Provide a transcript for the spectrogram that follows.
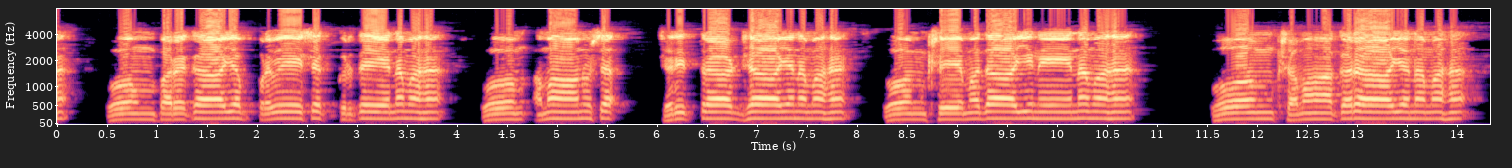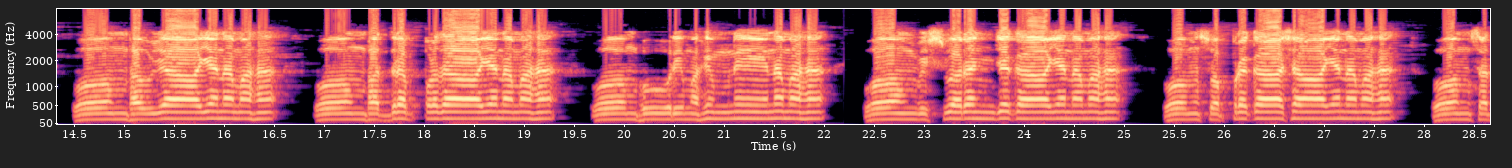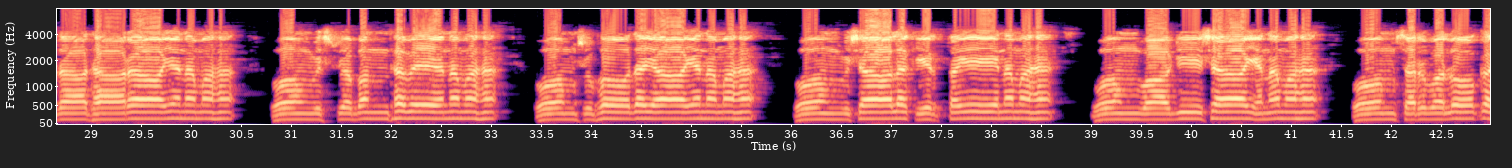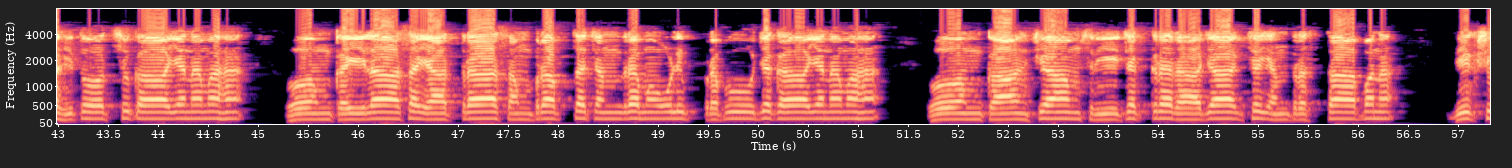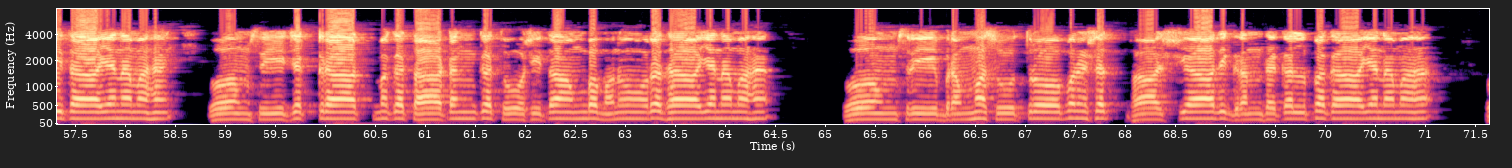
ॐ परकायप्रवेशकृते नमः। ॐ अमानुषचरित्राढ्याय नमः ॐ क्षेमदायिने नमः। ॐ क्षमाकराय नमः। ॐ भव्याय नमः। ॐ भद्रप्रदाय नमः। ॐ भूरिमहिम्ने नमः। ॐ विश्वरञ्जकाय नमः। ॐ स्वप्रकाशाय नमः। ॐ सदाधाराय नमः। ॐ विश्वबन्धवे नमः। ॐ शुभोदयाय नमः ॐ विशालकीर्तये नमः। ॐ वागीशाय नमः। ॐ सर्वलोकहितोत्सुकाय नमः। ॐ कैलासयात्रासम्प्राप्तचन्द्रमौळिप्रपूजकाय नमः। ॐ काञ्च्याम् श्रीचक्रराजाख्ययन्त्रस्थापन दीक्षिताय नमः। ॐ श्रीचक्रात्मकताटङ्कतोषिताम्बमनोरथाय नमः ॐ श्रीब्रह्मसूत्रोपनिषद्भाष्यादिग्रन्थकल्पकाय नमः।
